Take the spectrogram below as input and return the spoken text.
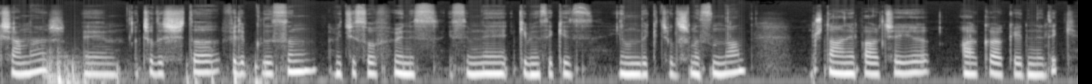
Akşamlar. E, açılışta Philip Glass'ın Witches of Venice isimli 2008 yılındaki çalışmasından üç tane parçayı arka arkaya dinledik.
